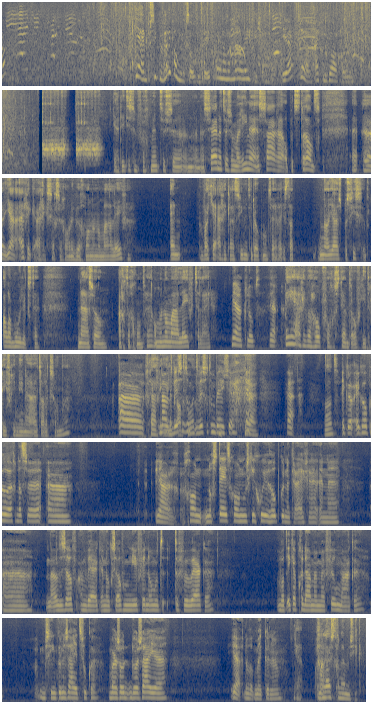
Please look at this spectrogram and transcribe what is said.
Ja, in principe wil ik ook niks overdreven. Gewoon een normaal leventje. Ja? Ja, eigenlijk wel gewoon. Ja, dit is een fragment tussen een, een scène tussen Marina en Sarah op het strand. Uh, uh, ja, eigenlijk, eigenlijk zegt ze gewoon, ik wil gewoon een normaal leven. En wat je eigenlijk laat zien met de documentaire... is dat nou juist precies het allermoeilijkste na zo'n achtergrond... Hè, om een normaal leven te leiden. Ja, klopt. Ja. Ben je eigenlijk wel hoopvol gestemd over je drie vriendinnen uit Alexandra? Uh, Graag nou, het wisselt, antwoord. het wisselt een beetje. ja. ja. Want? Ik, ik hoop heel erg dat ze... Uh, ja, gewoon nog steeds gewoon misschien goede hulp kunnen krijgen. En uh, nou, er zelf aan werken en ook zelf een manier vinden om het te verwerken. Wat ik heb gedaan met mijn film maken. Misschien kunnen zij het zoeken. Waardoor zij ja, er wat mee kunnen. Ja. We gaan maar, luisteren naar muziek.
